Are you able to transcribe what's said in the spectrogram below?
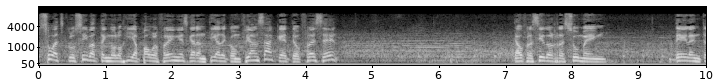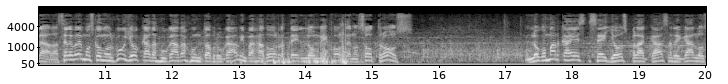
Su exclusiva tecnología Power Frame es garantía de confianza que te ofrece. Te ha ofrecido el resumen de la entrada. Celebremos con orgullo cada jugada junto a Brugal, embajador de lo mejor de nosotros. Logomarca es sellos, placas, regalos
